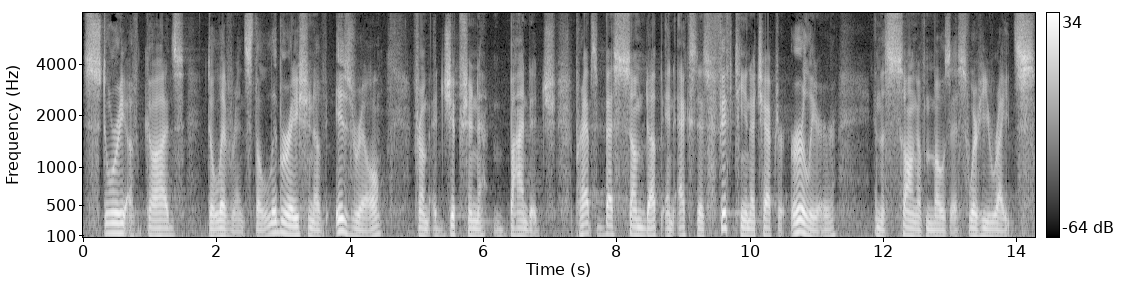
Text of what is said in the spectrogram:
story of God's deliverance, the liberation of Israel from Egyptian bondage. Perhaps best summed up in Exodus 15, a chapter earlier, in the Song of Moses, where he writes,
